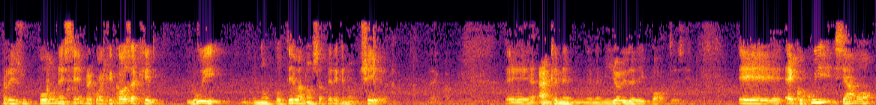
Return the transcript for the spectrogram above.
presuppone sempre qualche cosa che lui non poteva non sapere che non c'era. Eh, anche nel- nelle migliori delle ipotesi. E, ecco, qui siamo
